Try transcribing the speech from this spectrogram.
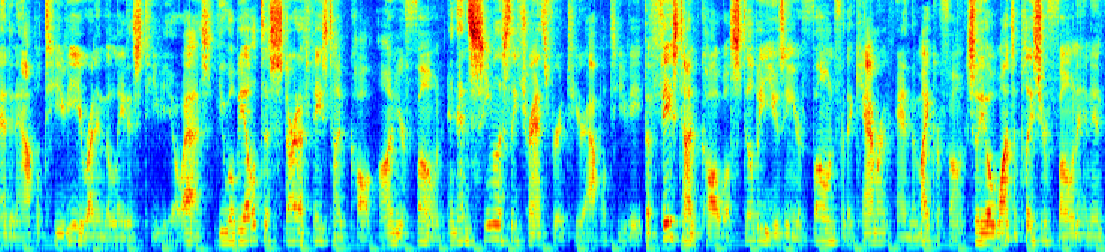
and an Apple TV running the latest tvOS, you will be able to start a FaceTime call on your phone and then seamlessly transfer it to your Apple TV. The FaceTime call will still be using your phone for the camera and the microphone, so you'll want to place your phone in an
